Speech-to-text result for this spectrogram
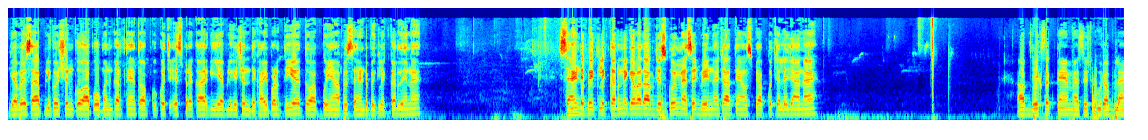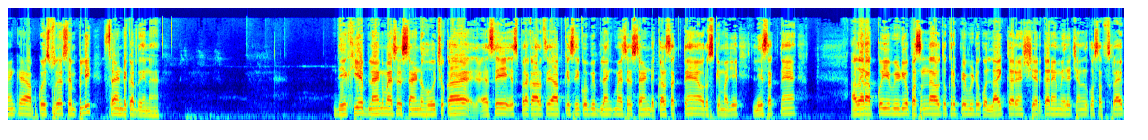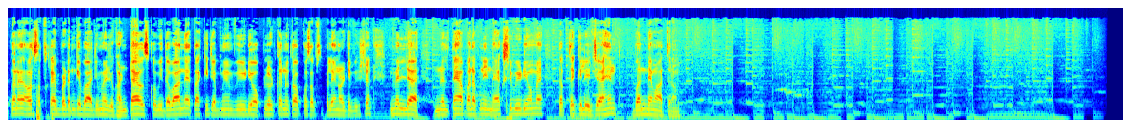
जब इस एप्लीकेशन को आप ओपन करते हैं तो आपको कुछ इस प्रकार की एप्लीकेशन दिखाई पड़ती है तो आपको यहाँ पर सेंड पर क्लिक कर देना है। सेंड पे क्लिक करने के बाद आप जिसको भी मैसेज भेजना चाहते हैं, उस पर आपको चले जाना है। आप देख सकते हैं, मैसेज पूरा ब्लैंक है, आपको इस पर सिंपली सेंड कर देना है। देखिए, ब्लैंक मैसेज सेंड हो चुका है। ऐसे इस प्रकार से आप किसी को भी ब्लैंक मैसेज सेंड कर सकते हैं और उसके मज़े ले सकते हैं। अगर आपको ये वीडियो पसंद आया हो तो कृपया वीडियो को लाइक करें शेयर करें, मेरे चैनल को सब्सक्राइब करें और सब्सक्राइब बटन के बाजू में जो घंटा है उसको भी दबा दें ताकि जब मैं वीडियो अपलोड करूँ तो आपको सबसे पहले नोटिफिकेशन मिल जाए। मिलते हैं अपन अपनी नेक्स्ट वीडियो में। तब तक के लिए जय हिंद, वंदे मातरम।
